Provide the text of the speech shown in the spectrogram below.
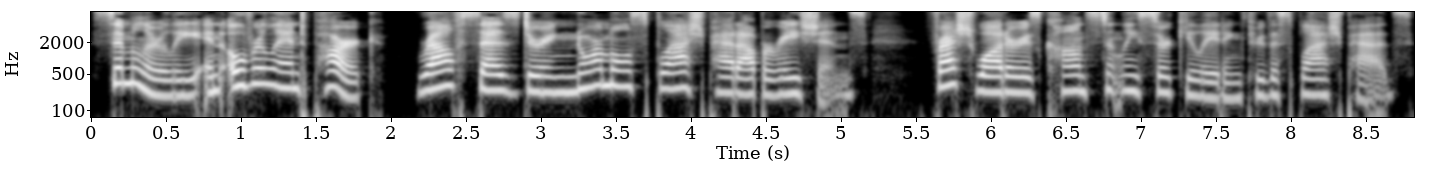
Similarly, in Overland Park, Ralph says during normal splash pad operations, fresh water is constantly circulating through the splash pads,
